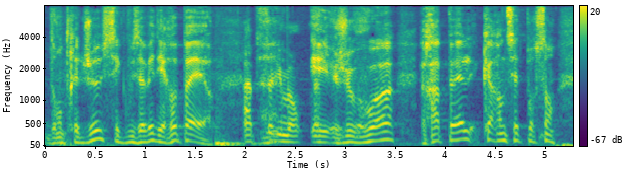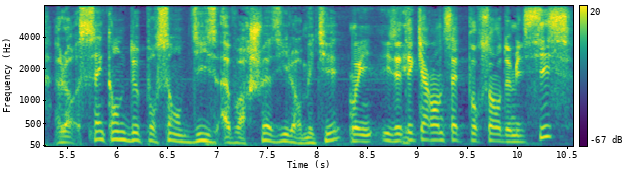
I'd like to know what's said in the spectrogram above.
d'entrée de jeu, c'est que vous avez des repères. Absolument. Hein. et je vois, rappel, 47%. Alors, 52% disent avoir choisi leur métier. Oui, ils étaient 47% en 2006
